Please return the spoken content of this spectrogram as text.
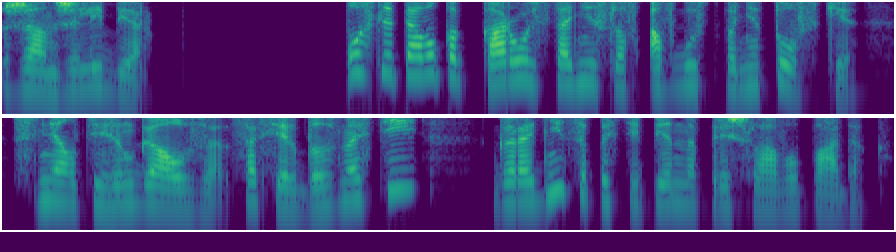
Жан Желибер. После того, как король Станислав Август Понятовский снял Тизенгауза со всех должностей, городница постепенно пришла в упадок.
